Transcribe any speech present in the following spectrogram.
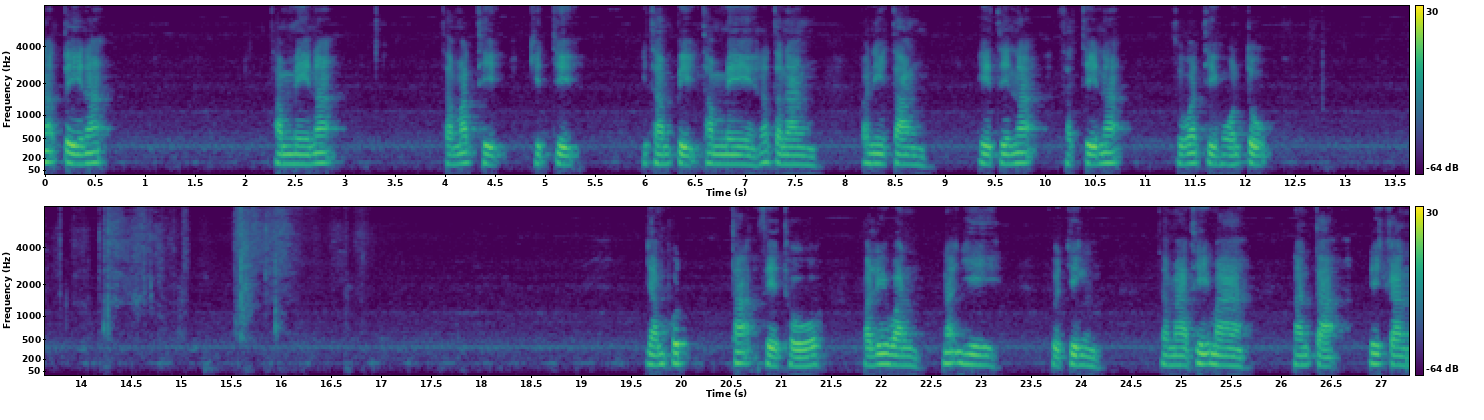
นะเตนะธรรมเมนะสมัตถิกิจจิอิธรรมปิธรรมเมรัตนังปณีตังเอเตนะ สัจเจนะ สุวัตถิโหนตุยัมพุทธเศโถ ปริวันนยีสุจริง สมาธิมา นันตะวิกัน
